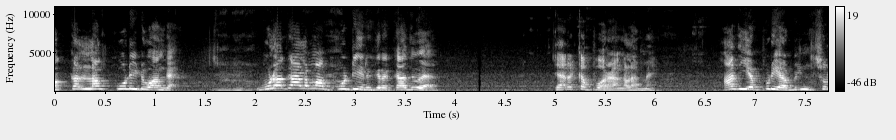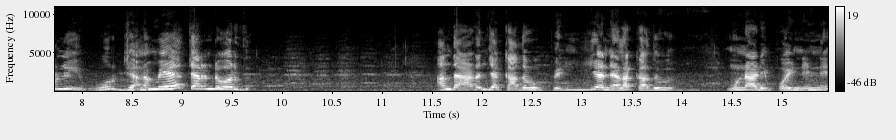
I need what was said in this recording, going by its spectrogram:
மக்கள்லாம் கூட்டிடுவாங்க இவ்வளோ காலமாக பூட்டி இருக்கிற கதவை திறக்க போகிறாங்களாமே அது எப்படி அப்படின்னு சொல்லி ஊர் ஜனமே திரண்டு வருது. அந்த அடைஞ்ச கதவு பெரிய நிலக்கதவு. முன்னாடி போய் நின்று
